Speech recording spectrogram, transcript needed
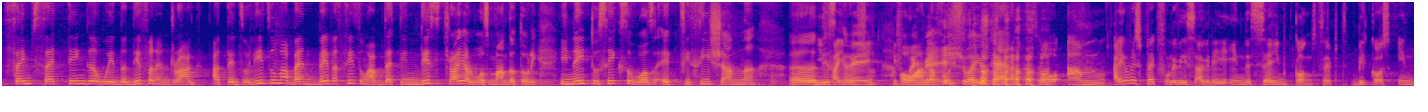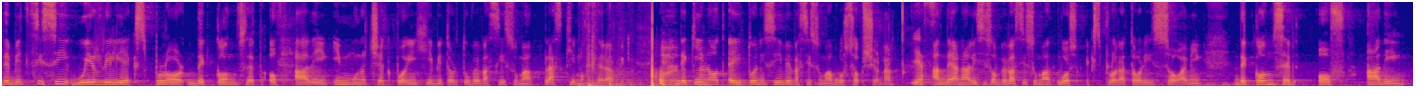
same setting with a different drug, atezolizumab and bevacizumab, that in this trial was mandatory. In 826 was a physician uh, If I may, oh, I Anna, may. for sure you can. so um, I respectfully disagree in the same concept because in the BEATcc we really explore the concept of adding immunocheckpoint inhibitor to bevacizumab plus chemotherapy. In the keynote 826, bevacizumab was optional. Yes. And the analysis of bevacizumab was exploratory. So I mean, the concept of adding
